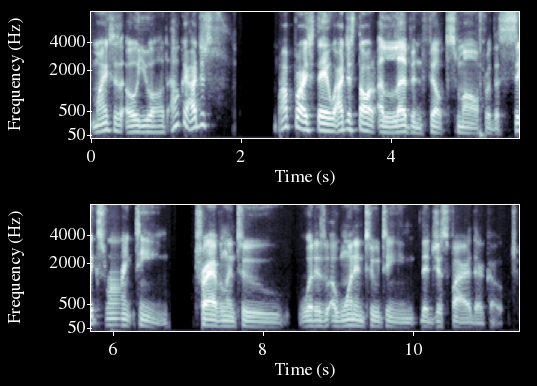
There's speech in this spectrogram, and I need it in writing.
Mike says, "Oh, you all okay?" I just I'll probably stay away. I just thought eleven felt small for the sixth ranked team traveling to what is a one and two team that just fired their coach.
